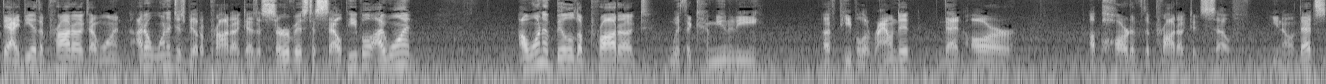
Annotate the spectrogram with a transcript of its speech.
the idea of the product, I want I don't want to just build a product as a service to sell people. I want I want to build a product with a community of people around it that are a part of the product itself. You know, that's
